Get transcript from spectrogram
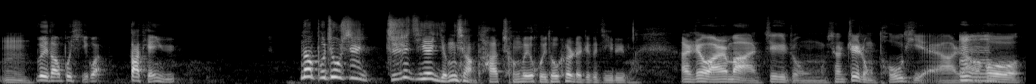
嗯味道不习惯，大甜鱼，那不就是直接影响他成为回头客的这个几率吗？哎这玩意儿吧，这种像这种头铁啊，嗯然后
